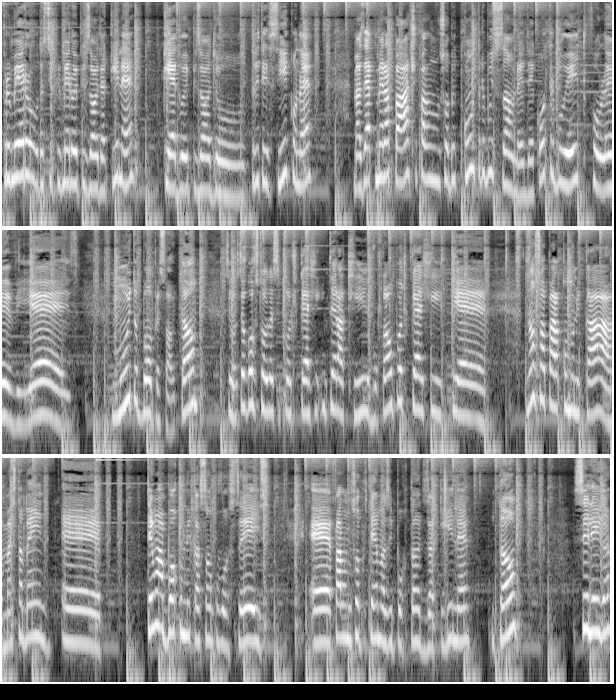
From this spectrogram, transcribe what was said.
primeiro desse primeiro episódio aqui, né? Que é do episódio 35, né? Mas é a primeira parte falando sobre contribuição, né? The Contribute for Live, yes. Muito bom, pessoal. Então, se você gostou desse podcast interativo, que é um podcast que é não só para comunicar, mas também é, ter uma boa comunicação com vocês, é, falando sobre temas importantes aqui, né? Então, se liga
